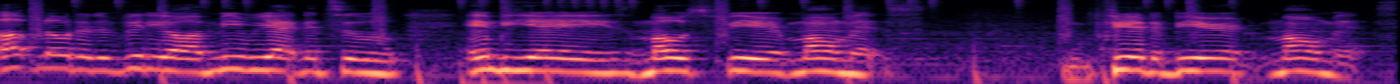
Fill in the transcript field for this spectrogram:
uploaded a video of me reacting to NBA's most feared moments, fear the beard moments.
